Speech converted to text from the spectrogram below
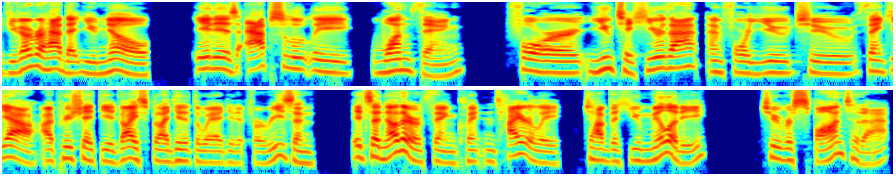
If you've ever had that, you know, it is absolutely one thing for you to hear that and for you to think, yeah, I appreciate the advice, but I did it the way I did it for a reason. It's another thing, Clint, entirely to have the humility to respond to that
